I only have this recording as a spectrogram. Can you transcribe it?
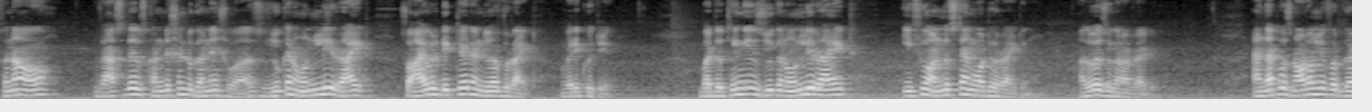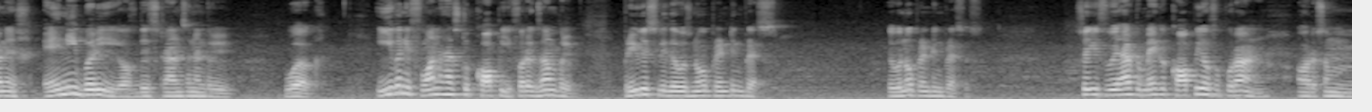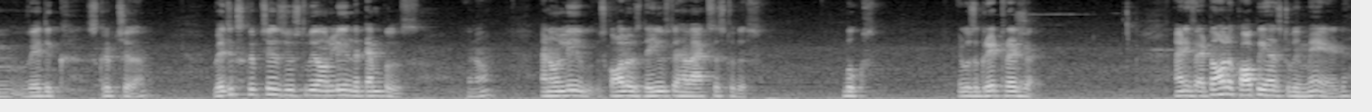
So now Vyasadev's condition to Ganesh was you can only write, so I will dictate and you have to write very quickly. But the thing is, you can only write if you understand what you are writing, otherwise, you cannot write it. And that was not only for Ganesh, anybody of this transcendental work. Even if one has to copy, for example, previously there was no printing press, there were no printing presses. So, if we have to make a copy of a Puran or some Vedic scripture, Vedic scriptures used to be only in the temples, you know, and only scholars they used to have access to this books. It was a great treasure. And if at all a copy has to be made,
